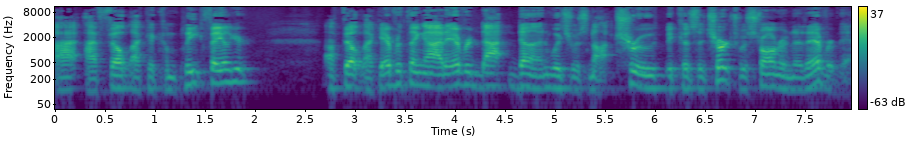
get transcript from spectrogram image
I, I felt like a complete failure. I felt like everything I'd ever done, which was not truth, because the church was stronger than it ever been.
